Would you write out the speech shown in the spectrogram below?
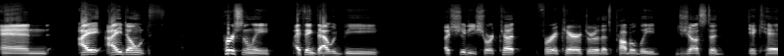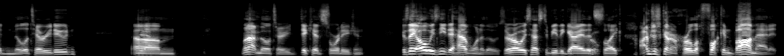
and I I don't personally I think that would be a shitty shortcut for a character that's probably just a dickhead military dude. Yeah. Um, well, not military, dickhead sword agent. Because they always need to have one of those. There always has to be the guy True. that's like, I'm just gonna hurl a fucking bomb at it,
